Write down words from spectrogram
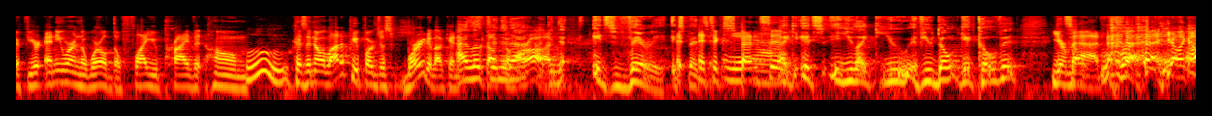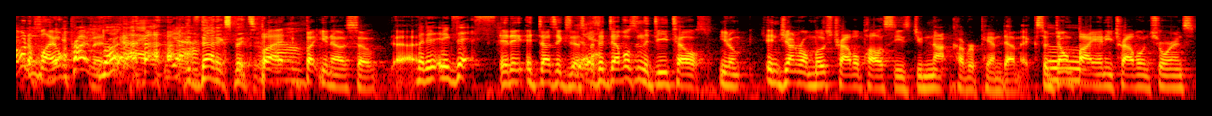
if you're anywhere in the world, they'll fly you private home. Because I know a lot of people are just worried about getting I looked stuck into that. I abroad. can- It's very expensive. it's expensive. Yeah. Like it's you like you if you don't get COVID, You're it's mad. right. you're like, I want to fly home private. Right. Yeah. It's that expensive. But but you know so. Uh, But it exists. It, it does exist, Yeah. but the devil's in the details. You know, in general, most travel policies do not cover pandemic, so don't buy any travel insurance.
